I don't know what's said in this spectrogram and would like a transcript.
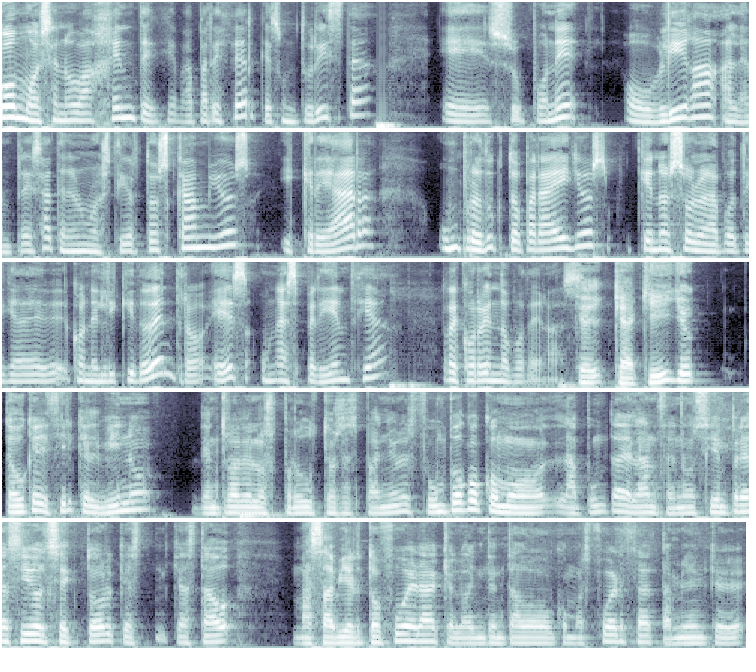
cómo esa nueva gente que va a aparecer, que es un turista, eh, supone, obliga a la empresa a tener unos ciertos cambios y crear un producto para ellos que no es solo la botella con el líquido dentro, es una experiencia recorriendo bodegas. que aquí yo tengo que decir que el vino dentro de los productos españoles fue un poco como la punta de lanza, ¿no? Siempre ha sido el sector que, ha estado más abierto fuera, que lo ha intentado con más fuerza, también que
